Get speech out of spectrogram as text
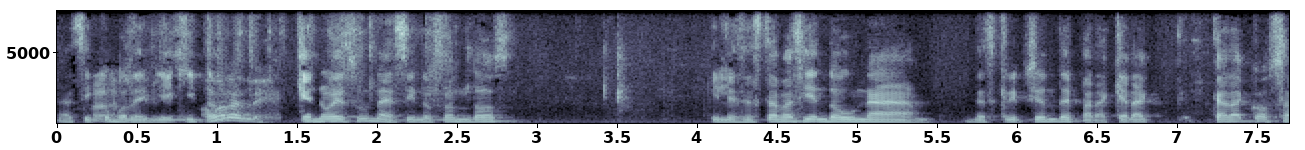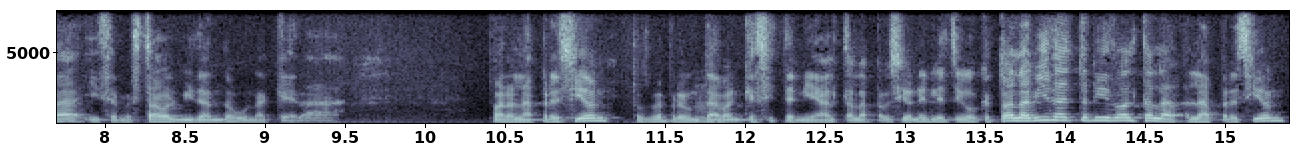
así como de viejito, que no es una, sino son dos. Y les estaba haciendo una descripción de para qué era cada cosa y se me estaba olvidando una que era para la presión. Entonces me preguntaban que si tenía alta la presión y les digo que toda la vida he tenido alta la, presión.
